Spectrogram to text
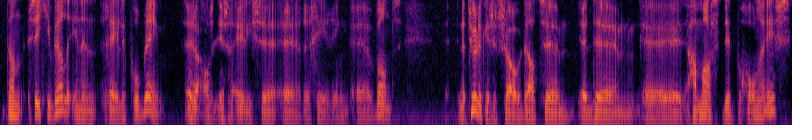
dan zit je wel in een redelijk probleem als Israëlische regering. want natuurlijk is het zo dat de, Hamas dit begonnen is.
